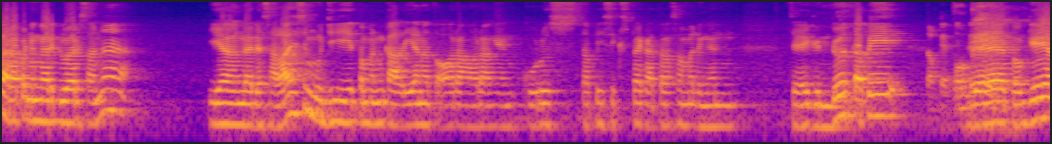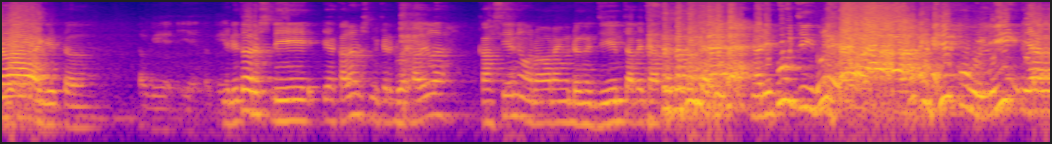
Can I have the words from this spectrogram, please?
para pendengar di luar sana ya nggak ada salahnya sih muji teman kalian atau orang-orang yang kurus tapi six pack atau sama dengan cewek gendut tapi Toge. toge toge lah gitu. Toge, iya toge. Jadi itu harus di ya kalian harus mikir dua kali lah. Kasihan nih orang-orang yang udah nge-gym capek-capek tapi nggak di, nggak dipuji dulu. Puji kuli yang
